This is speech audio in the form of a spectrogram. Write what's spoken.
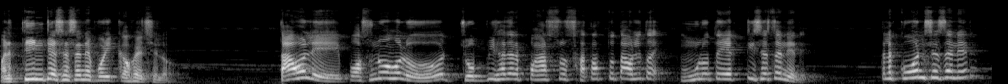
মানে তিনটে সেশনে পরীক্ষা হয়েছিল। তাহলে প্রশ্ন হলো, চব্বিশ হাজার পাঁচশো সাতাত্তর তাহলে তো মূলত একটি সেশনের। তাহলে কোন সেশনের?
